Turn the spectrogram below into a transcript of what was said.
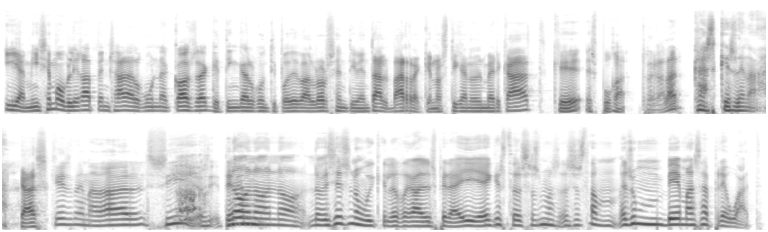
I a mi se m'obliga a pensar alguna cosa que tinga algun tipus de valor sentimental, barra que no estigui en el mercat, que es puga regalar. Casques de Nadal. Casques de Nadal, sí. o sigui, Ah! No, no, no. No, això no vull que les regales per ahir, eh? Que esto, això, és, és un bé massa preuat.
